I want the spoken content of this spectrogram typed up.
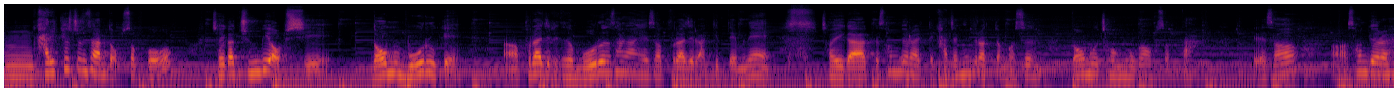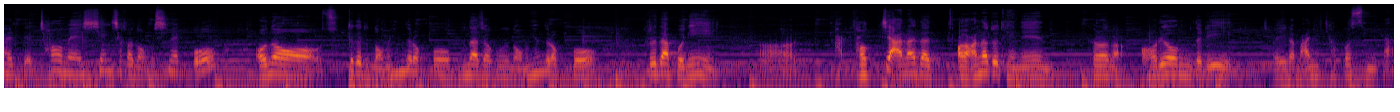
음, 가르쳐 준 사람도 없었고 저희가 준비 없이 너무 모르게 어, 브라질에 대해서 모르는 상황에서 브라질을 왔기 때문에 저희가 그 선교를 할 때 가장 힘들었던 것은 너무 정보가 없었다. 그래서 어, 선교를 할 때 처음에 시행착오가 너무 심했고 언어 습득에도 너무 힘들었고 문화 적응도 너무 힘들었고 그러다 보니 어, 겪지 않아도, 어, 않아도 되는 그런 어려움들이 저희가 많이 겪었습니다.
